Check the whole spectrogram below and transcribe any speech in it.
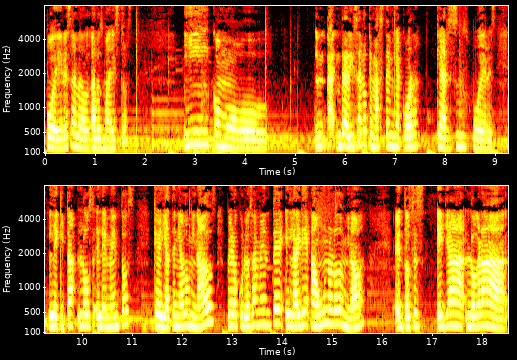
poderes a, los maestros y como mm, realiza lo que más temía Korra, quedarse sus poderes. Le quita los elementos que ya tenía dominados, pero curiosamente el aire aún no lo dominaba. Entonces ella logra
